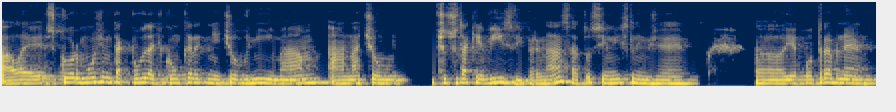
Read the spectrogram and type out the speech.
ale skôr môžem tak povedať konkrétne, čo vnímam a na čom, čo sú také výzvy pre nás a to si myslím, že e, je potrebné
